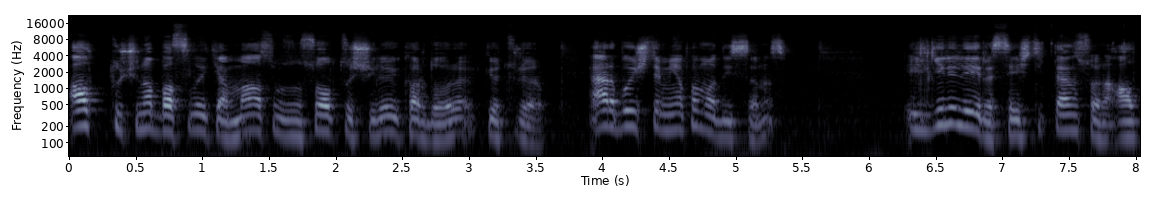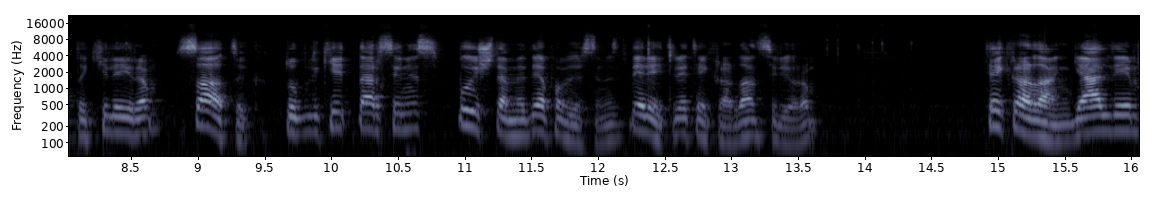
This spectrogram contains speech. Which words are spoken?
alt tuşuna basılıyken mouse'umuzun sol tuşuyla yukarı doğru götürüyorum. Eğer bu işlemi yapamadıysanız ilgili layer'ı seçtikten sonra alttaki layer'ı sağ tık duplicate derseniz bu işlemle de yapabilirsiniz. Delete ile tekrardan siliyorum. Tekrardan geldim.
